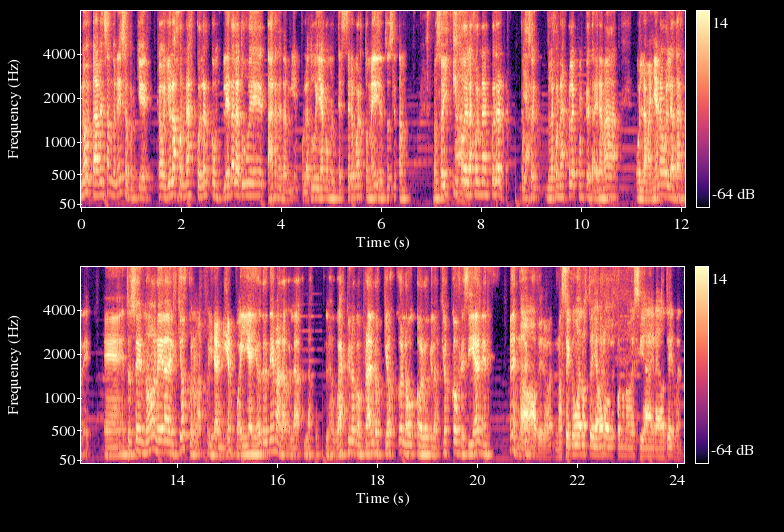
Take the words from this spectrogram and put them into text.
no, estaba pensando en eso, porque, claro, yo la jornada escolar completa la tuve tarde también, pues la tuve ya como en tercero o cuarto medio, entonces tampoco no soy hijo ah. de la jornada escolar, pues soy de la jornada escolar completa, era más o en la mañana o en la tarde. Eh, entonces, no, no era del kiosco nomás. Y también, pues ahí hay otro tema, las weas que uno compraba en los kioscos o lo que los kioscos ofrecían. no, pero no sé cómo no estoy ahora con una obesidad de grado 3, bueno.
